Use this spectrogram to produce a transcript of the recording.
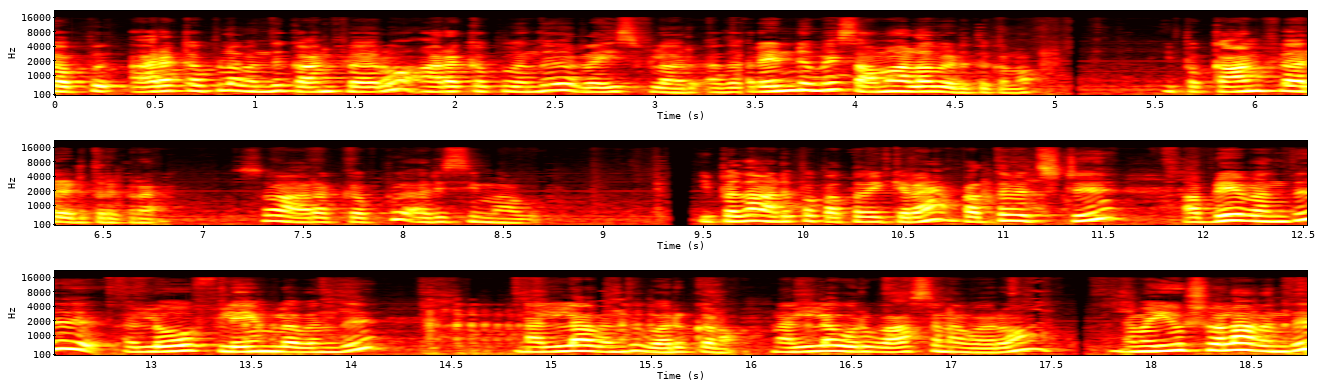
கப்பு அரை கப்பில் வந்து கார்ன்ஃப்ளவரும் அரை கப்பு வந்து ரைஸ் ஃப்ளவர் அதை ரெண்டுமே சம அளவு எடுத்துக்கணும். இப்போ கார்ன்ஃப்ளவர் எடுத்துருக்குறேன். ஸோ அரை கப்பு அரிசி மாவு. இப்போ தான் அடுப்பை பற்ற வைக்கிறேன். பற்ற வச்சுட்டு அப்படியே வந்து லோ ஃப்ளேமில் வந்து நல்லா வந்து வறுக்கணும். நல்ல ஒரு வாசனை வரும். நம்ம யூஸ்வலாக வந்து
